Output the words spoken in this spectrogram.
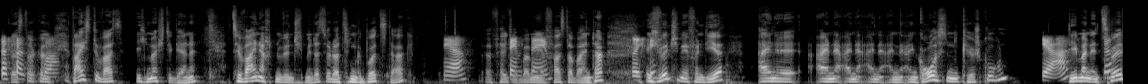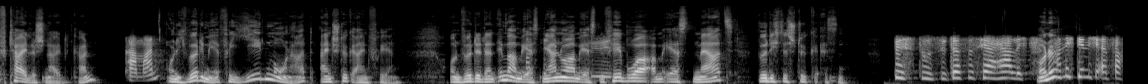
Das, das war super. Ganz, weißt du was? Ich möchte gerne. Zu Weihnachten wünsche ich mir das oder zum Geburtstag. Ja. Fällt ja bei same. mir fast auf einen Tag. Richtig. Ich wünsche mir von dir eine, eine, eine, eine, eine, einen großen Kirschkuchen, ja, den man in zwölf Teile schneiden kann. Kann man. Und ich würde mir für jeden Monat ein Stück einfrieren. Und würde dann immer am 1. Januar, am 1. Februar, am 1. März, würde ich das Stück essen. Bist du, das ist ja herrlich. Oder? Kann ich dir nicht einfach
